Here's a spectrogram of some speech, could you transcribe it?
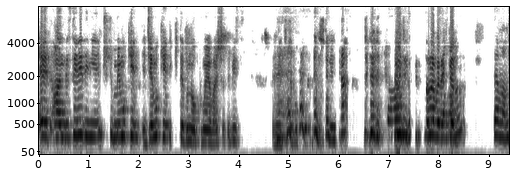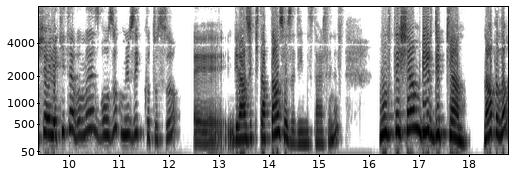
evet Hande seni dinleyelim çünkü Memo kendi, Cemo kendi kitabını okumaya başladı. Biz e, kitap okuyoruz. Önce sana bırakalım. Tamam şöyle kitabımız Bozuk Müzik Kutusu. Ee, birazcık kitaptan söz edeyim isterseniz. Muhteşem bir dükkan. Ne yapalım?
